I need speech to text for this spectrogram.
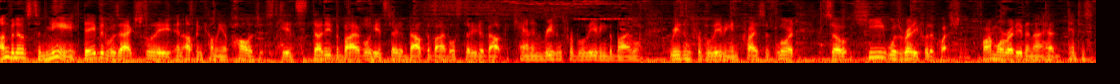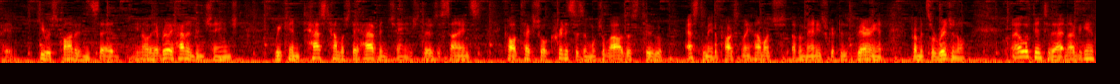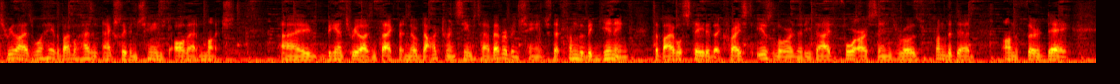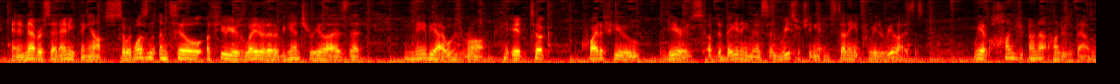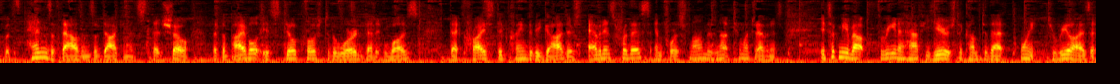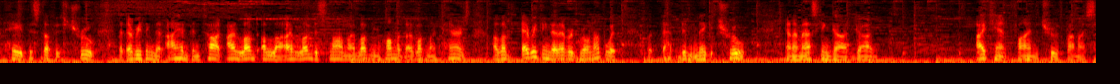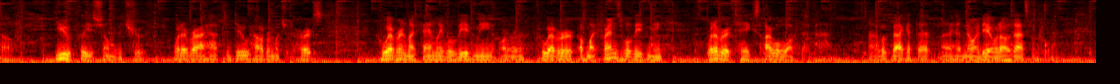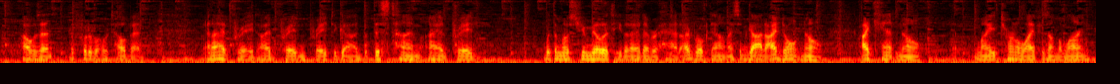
unbeknownst to me, David was actually an up and coming apologist. He had studied the Bible, he had studied about the Bible, studied about the canon, reasons for believing the Bible, reasons for believing in Christ as Lord. So he was ready for the question, far more ready than I had anticipated. He responded and said, You know, they really haven't been changed. We can test how much they have been changed. There's a science called textual criticism, which allows us to estimate approximately how much of a manuscript is variant from its original. And I looked into that and I began to realize, well, hey, the Bible hasn't actually been changed all that much. I began to realize, in fact, that no doctrine seems to have ever been changed, that from the beginning, the Bible stated that Christ is Lord, that He died for our sins, rose from the dead on the third day, and it never said anything else. So it wasn't until a few years later that I began to realize that maybe I was wrong. It took quite a few years of debating this and researching it and studying it for me to realize this. We have hundreds, oh, not hundreds of thousands, but tens of thousands of documents that show that the Bible is still close to the word that it was, that Christ did claim to be God. There's evidence for this, and for Islam, there's not too much evidence. It took me about three and a half years to come to that point, to realize that, hey, this stuff is true, that everything that I had been taught, I loved Allah, I loved Islam, I loved Muhammad, I loved my parents, I loved everything that I'd ever grown up with, but that didn't make it true. And I'm asking God, God, I can't find the truth by myself. You please show me the truth. Whatever I have to do, however much it hurts, whoever in my family will leave me, or whoever of my friends will leave me, whatever it takes, I will walk that path. I look back at that, I had no idea what I was asking for. I was at the foot of a hotel bed, and I had prayed. I had prayed and prayed to God, but this time I had prayed with the most humility that I had ever had. I broke down. I said, God, I don't know. I can't know. My eternal life is on the line.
